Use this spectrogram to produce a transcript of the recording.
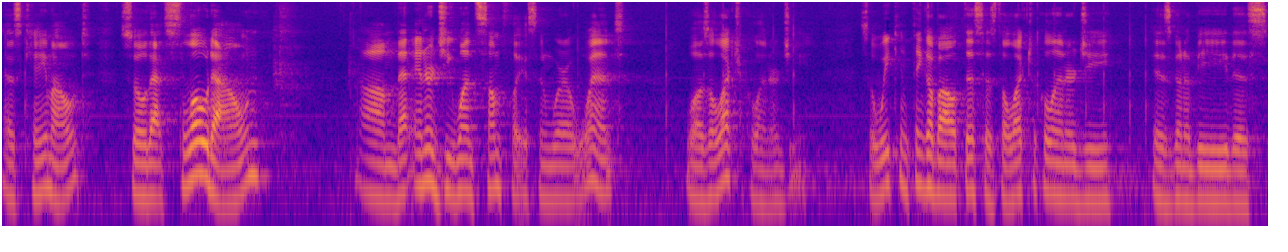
as came out. So that slowdown, um, that energy went someplace, and where it went was electrical energy. So we can think about this as the electrical energy is going to be this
